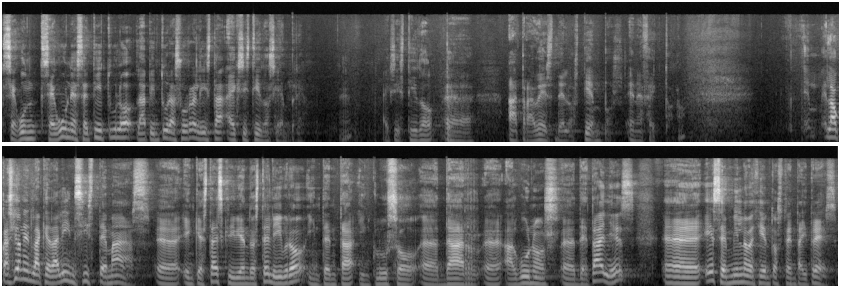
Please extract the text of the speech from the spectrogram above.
según, ese título, la pintura surrealista ha existido siempre. ¿eh? Ha existido eh, a través de los tiempos, en efecto. La ocasión en la que Dalí insiste más eh, en que está escribiendo este libro, intenta incluso dar algunos detalles, es en 1933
